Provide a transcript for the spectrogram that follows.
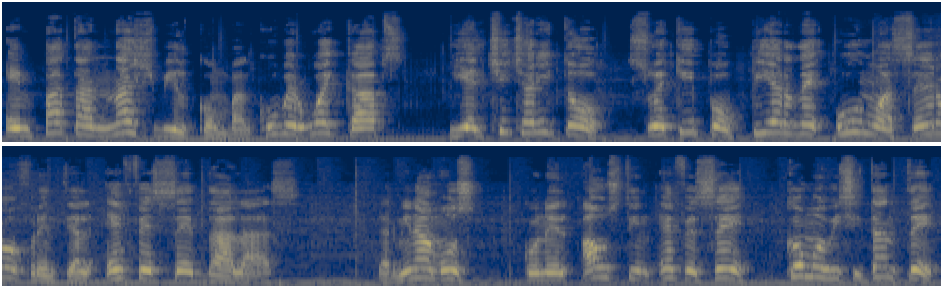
empata Nashville con Vancouver Whitecaps y el Chicharito, su equipo pierde 1 a 0 frente al FC Dallas. Terminamos con el Austin FC como visitante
